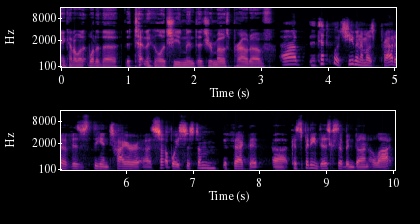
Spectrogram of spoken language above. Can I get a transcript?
and kind of what, what are the the technical achievement that you're most proud of? Uh, the technical achievement I'm most proud of is the entire uh, subway system. The fact that because uh, spinning discs have been done a lot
